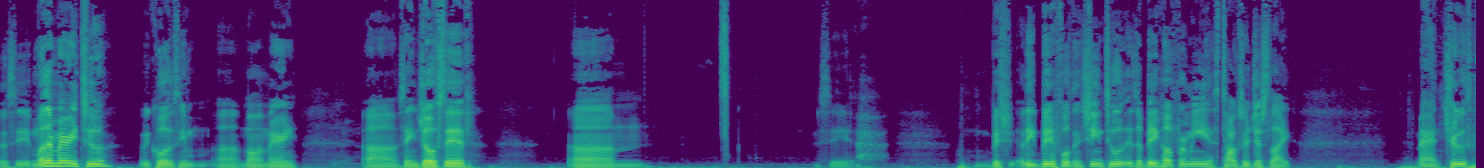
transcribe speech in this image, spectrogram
let's see, Mother Mary too. It'd be cool to see uh, Mama Mary, uh, Saint Joseph. Um, let's see, Bishop, I think Bishop Fulton Sheen too is a big help for me. His talks are just like, man, truth.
